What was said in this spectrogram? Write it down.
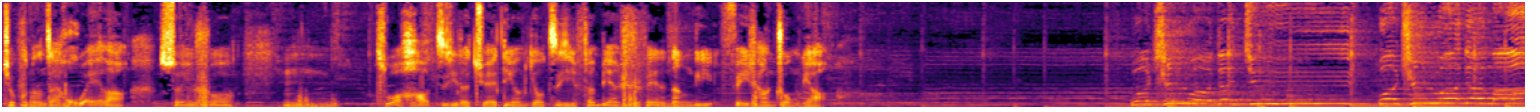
就不能再悔了。所以说，嗯。做好自己的决定，有自己分辨是非的能力非常重要。我吃我的鸡，我吃我的马，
